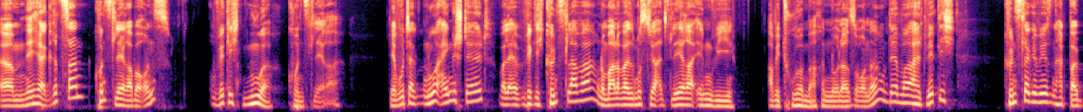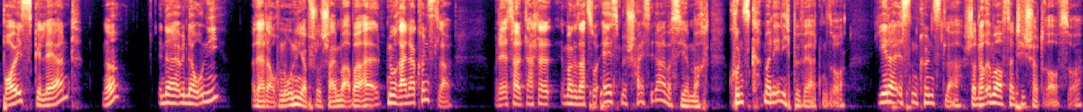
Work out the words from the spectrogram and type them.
Ähm, nee, Herr Gritzahn, Kunstlehrer bei uns. Wirklich nur Kunstlehrer. Der wurde da nur eingestellt, weil er wirklich Künstler war. Und normalerweise musst du ja als Lehrer irgendwie Abitur machen oder so, ne? Und der war halt wirklich Künstler gewesen, hat bei Beuys gelernt, ne? In der, in der Uni. Also er hatte auch einen Uni-Abschluss scheinbar, aber halt nur reiner Künstler. Und er ist halt, hat er immer gesagt so, ey, ist mir scheißegal, was ihr hier macht. Kunst kann man eh nicht bewerten, so. Jeder ist ein Künstler. Stand auch immer auf sein T-Shirt drauf, so.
